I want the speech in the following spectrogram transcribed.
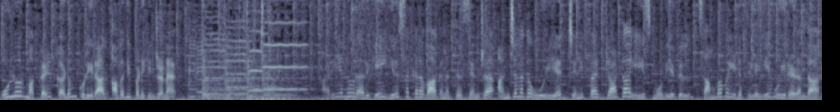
உள்ளூர் மக்கள் கடும் குளிரால் அவதிப்படுகின்றனர். அரியலூர் அருகே இருசக்கர வாகனத்தில் சென்ற அஞ்சலக ஊழியர் ஜெனிஃபர் டாடா ஈஸ் மோதியதில் சம்பவ இடத்திலேயே உயிரிழந்தார்.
